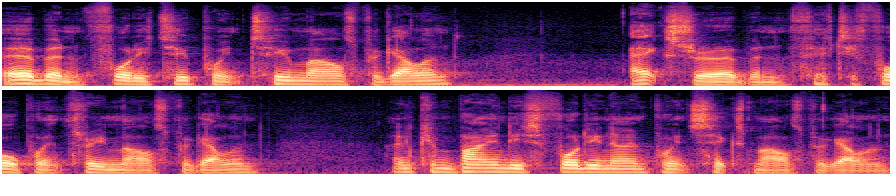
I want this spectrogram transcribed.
urban 42.2 miles per gallon, extra urban 54.3 miles per gallon, and combined is 49.6 miles per gallon.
